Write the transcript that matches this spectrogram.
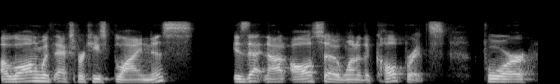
along with expertise blindness is that not also one of the culprits for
